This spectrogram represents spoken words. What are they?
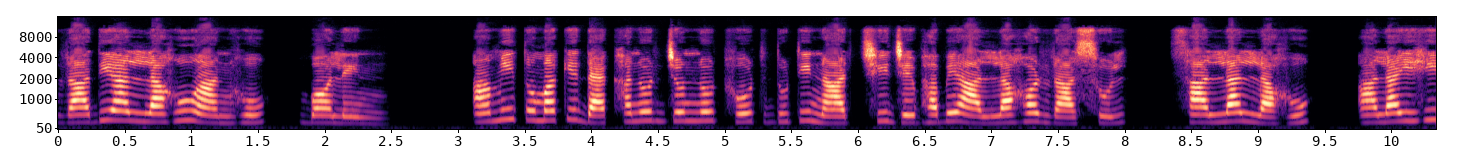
রাদিয়াল্লাহু আনহু বলেন, আমি তোমাকে দেখানোর জন্য ঠোঁট দুটি নাড়ছি যেভাবে আল্লাহর রাসূল সাল্লাল্লাহু আলাইহি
